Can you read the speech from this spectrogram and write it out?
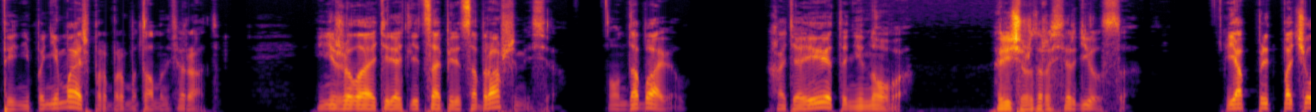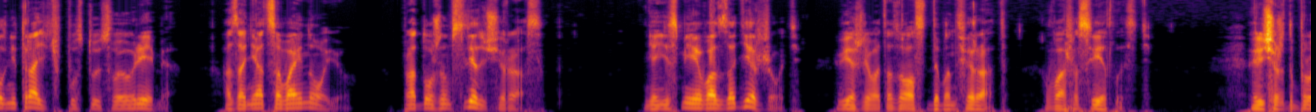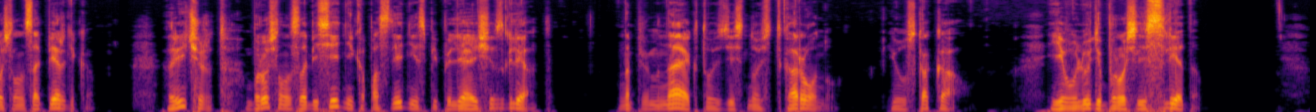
«Ты не понимаешь», — пробормотал Монферрат. И не желая терять лица перед собравшимися, он добавил. «Хотя и это не ново». Ричард рассердился. «Я предпочел не тратить впустую свое время, а заняться войною. Продолжим в следующий раз». «Я не смею вас задерживать», — вежливо отозвался де. «Ваша светлость». Ричард бросил на соперника Ричард бросил на собеседника последний испепеляющий взгляд, напоминая, кто здесь носит корону, и ускакал. Его люди бросились следом.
